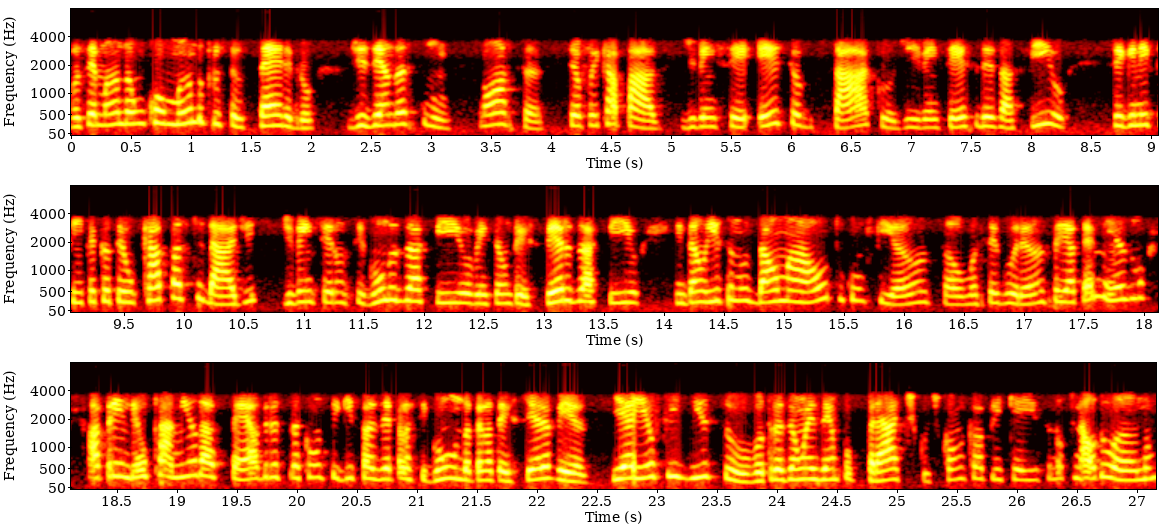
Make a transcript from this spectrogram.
você manda um comando para o seu cérebro dizendo assim: nossa, se eu fui capaz de vencer esse obstáculo, de vencer esse desafio, significa que eu tenho capacidade de vencer um segundo desafio, vencer um terceiro desafio. Então, isso nos dá uma autoconfiança, uma segurança e até mesmo aprender o caminho das pedras para conseguir fazer pela segunda, pela terceira vez. E aí eu fiz isso, vou trazer um exemplo prático de como que eu apliquei isso no final do ano.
